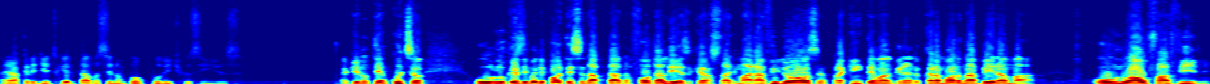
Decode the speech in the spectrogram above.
Eu acredito que ele estava sendo um pouco político, sim, Gilson. É que não tem condição. O Lucas Lima ele pode ter se adaptado a Fortaleza, que é uma cidade maravilhosa, para quem tem uma grana. O cara mora na beira-mar ou no Alphaville,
